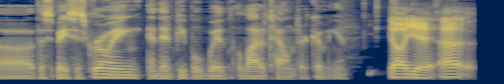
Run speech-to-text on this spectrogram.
uh, the space is growing, and then people with a lot of talent are coming in. Oh, yeah. Uh,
